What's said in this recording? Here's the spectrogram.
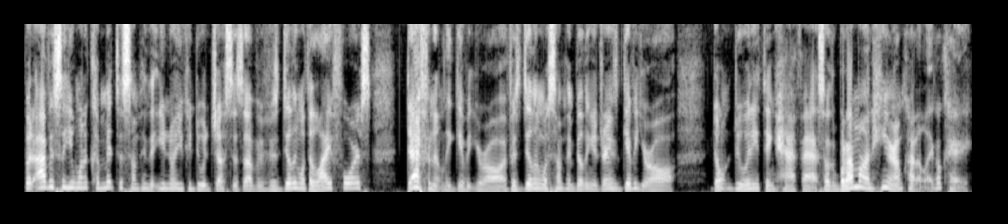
But obviously, you want to commit to something that you know you can do it justice of. If it's dealing with a life force, definitely give it your all. If it's dealing with something, building your dreams, give it your all. Don't do anything half assed. So when I'm on here, I'm kind of like, okay,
